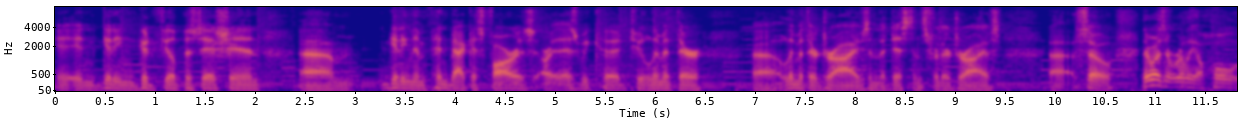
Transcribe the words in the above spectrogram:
in getting good field position, um, getting them pinned back as far as as we could to limit their uh, limit their drives and the distance for their drives. Uh, so there wasn't really a whole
